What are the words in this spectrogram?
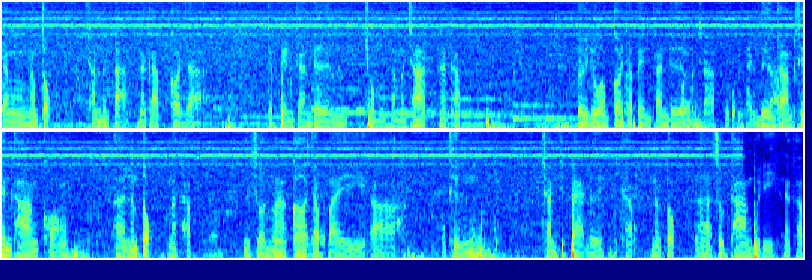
ยังน้ำตกชั้นต่างๆนะครับ ก็จะจะเป็นการเดินชมธรรมชาตินะครับ โดยรวมก็จะเป็นการเดินเดินตามเส้นทางของเออน้ำตกนะครับ ส่วนมากก็จะไปถึงชั้นที่ 8 เลยนะครับน้ำตกสุดทางพอดีนะครับ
